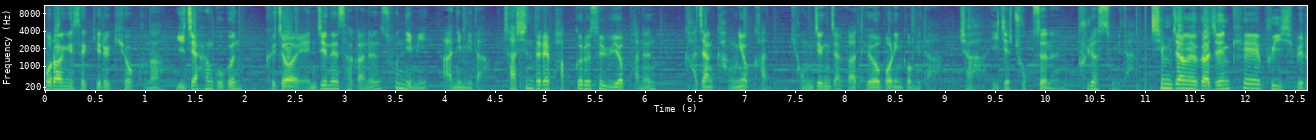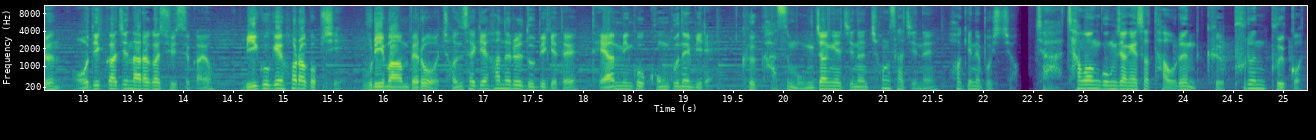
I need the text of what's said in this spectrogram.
호랑이 새끼를 키웠구나. 이제 한국은 그저 엔진을 사가는 손님이 아닙니다. 자신들의 밥그릇을 위협하는 가장 강력한 경쟁자가 되어버린 겁니다. 자, 이제 족쇄는 풀렸습니다. 심장을 가진 KF-21은 어디까지 날아갈 수 있을까요? 미국의 허락 없이 우리 마음대로 전 세계 하늘을 누비게 될 대한민국 공군의 미래. 그 가슴 웅장해지는 청사진을 확인해 보시죠. 자, 창원 공장에서 타오른 그 푸른 불꽃.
